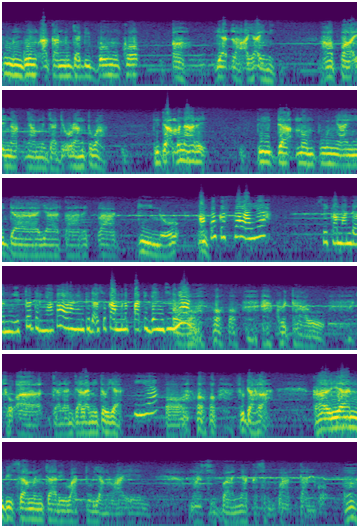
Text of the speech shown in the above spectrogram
punggung akan menjadi bongkok. Ah, lihatlah ayah ini. Apa enaknya menjadi orang tua? Tidak menarik, tidak mempunyai daya tarik lagi, Nduk. Aku kesal ayah. Si Kamandanu itu ternyata orang yang tidak suka menepati janjinya. Oh, aku tahu. Soal jalan-jalan itu ya. Iya. Oh, sudahlah. Kalian bisa mencari waktu yang lain. Masih banyak kesempatan kok. Hah?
